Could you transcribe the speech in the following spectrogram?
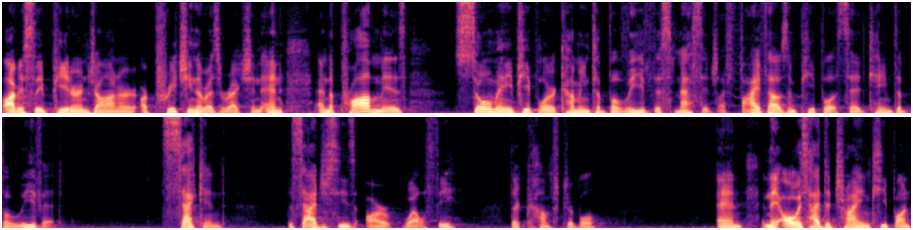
obviously Peter and John are, are preaching the resurrection. And, and the problem is, so many people are coming to believe this message. Like 5,000 people, it said, came to believe it. Second, the Sadducees are wealthy, they're comfortable, and, and they always had to try and keep on,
